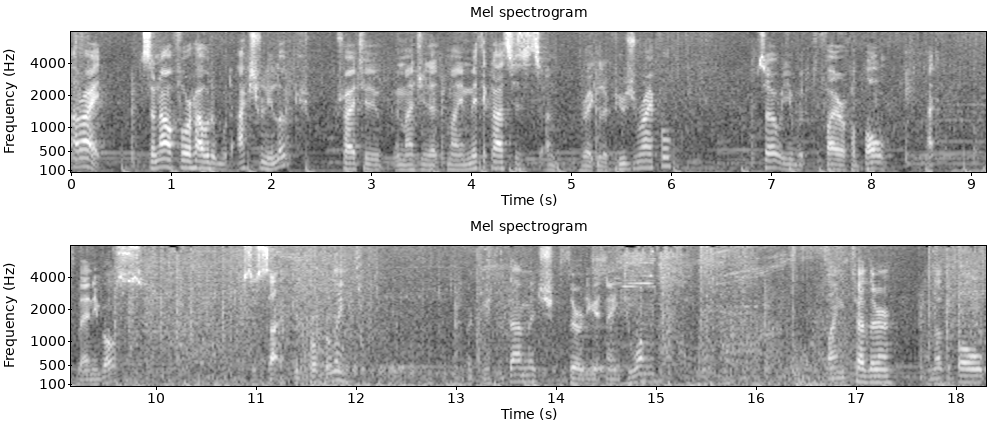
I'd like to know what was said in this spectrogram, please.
Alright, so now for how it would actually look, try to imagine that my Mythoclast is a regular fusion rifle. So you would fire up a bolt at any boss, just to stack it properly. Looking at the damage, 38, 91. Flying Tether, another bolt.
